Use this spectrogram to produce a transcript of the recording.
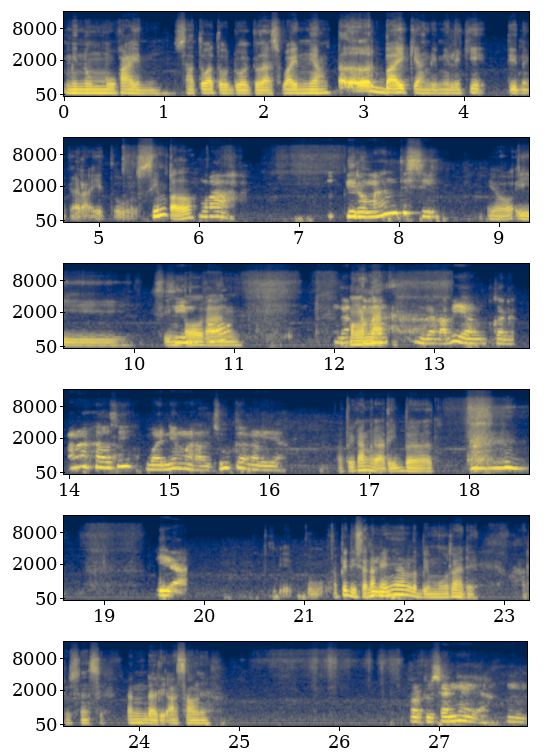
minum wine satu atau dua gelas wine yang terbaik yang dimiliki di negara itu. Simple, wah. Lebih romantis sih. Yoi, simple, Simple. kan. Enggak Mengena. enggak tapi ya bukan mahal sih. Wine-nya mahal juga kali ya. Tapi kan nggak ribet. Iya. Gitu. Tapi di sana Hmm. kayaknya lebih murah deh, harusnya sih, kan dari asalnya. Produsennya ya. Hmm.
